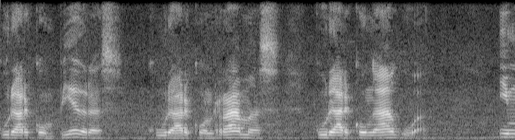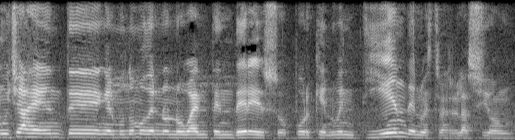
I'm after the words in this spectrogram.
curar con piedras, curar con ramas, curar con agua. Y mucha gente en el mundo moderno no va a entender eso porque no entiende nuestra relación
